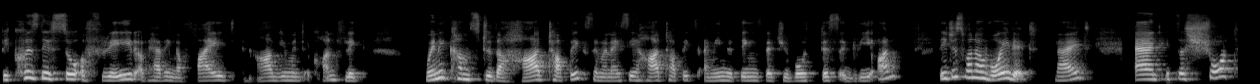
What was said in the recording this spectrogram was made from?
because they're so afraid of having a fight, an argument, a conflict. When it comes to the hard topics, and when I say hard topics, I mean the things that you both disagree on, they just want to avoid it, right? And it's a short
